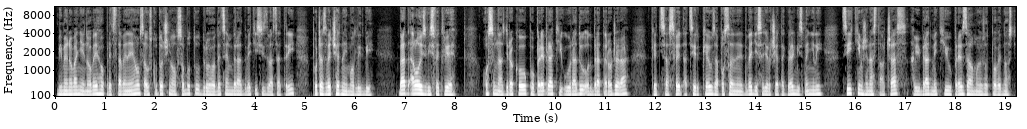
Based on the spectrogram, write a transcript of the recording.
Vymenovanie nového predstaveného sa uskutočnilo v sobotu 2. decembra 2023 počas večernej modlitby. Brat Alois vysvetľuje, 18 rokov po prebratí úradu od brata Rogera, keď sa svet a cirkev za posledné dve desaťročia tak veľmi zmenili, cítim, že nastal čas, aby brat Matthew prevzal moju zodpovednosť.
